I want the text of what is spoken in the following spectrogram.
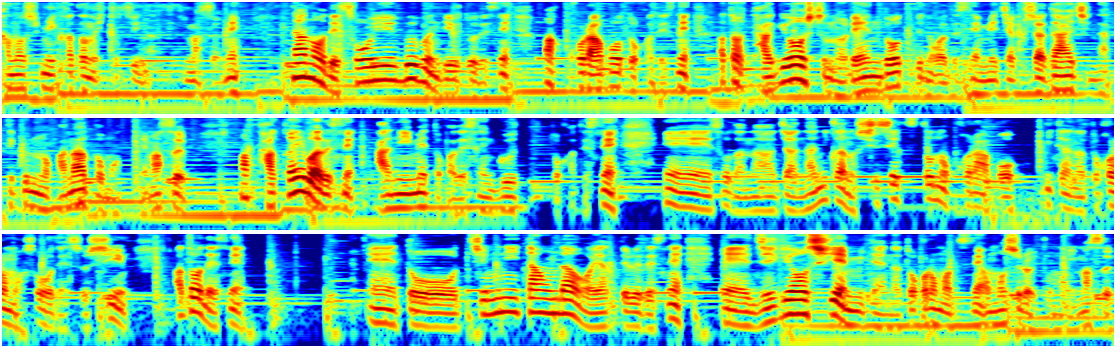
楽しみ方の一つになってきますよね。なので、そういう部分で言うとですね、まあ、コラボとかですね、あとは他業種との連動っていうのがですね、めちゃくちゃ大事になってくるのかなと思っています。まあ、例えばですね、アニメとかですね、グッズとかですね、えー、そうだな、じゃあ何かの施設とのコラボみたいなところもそうですし、あとはですね、えっ、ー、と、チムニータウンダウンがやってるですね、えー、事業支援みたいなところもですね、面白いと思います。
